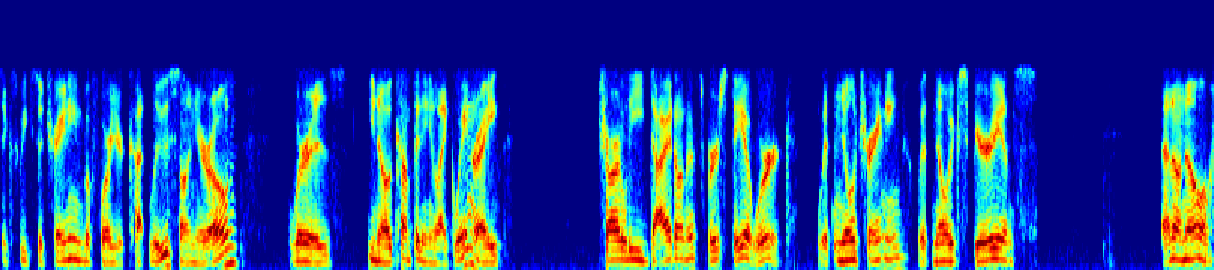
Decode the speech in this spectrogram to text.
six weeks of training before you're cut loose on your own. Whereas, you know, a company like Wainwright, Charlie died on his first day at work with no training, with no experience. I don't know.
